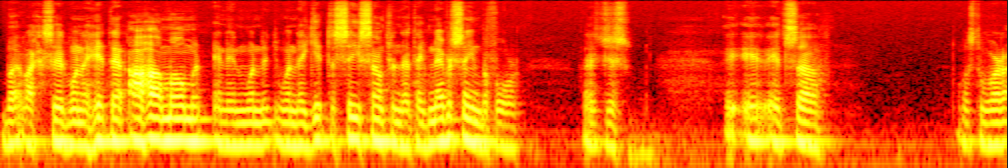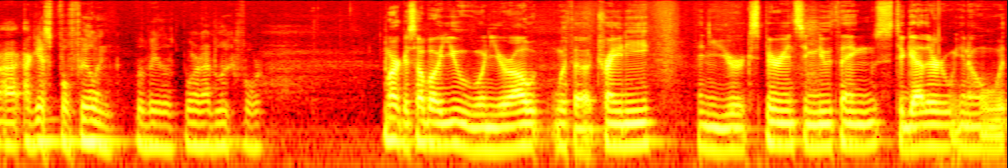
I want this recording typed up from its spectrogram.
But like I said, when they hit that aha moment, and then when they, when they get to see something that they've never seen before, that's just it, it- it's uh, what's the word? I, I guess fulfilling would be the word I'd look for. Marcus, how about you when you're out with a trainee and you're experiencing new things together, you know, with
